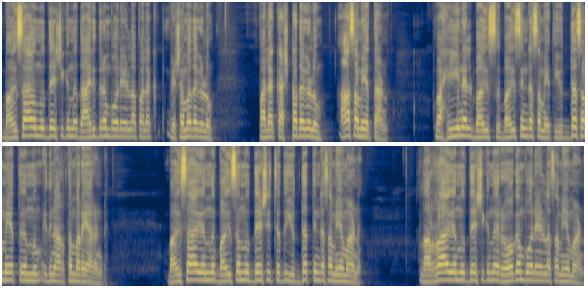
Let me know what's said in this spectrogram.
ബഹ്സാ എന്ന് ഉദ്ദേശിക്കുന്ന ദാരിദ്ര്യം പോലെയുള്ള പല വിഷമതകളും പല കഷ്ടതകളും ആ സമയത്താണ്. വഹീനൽ ബഹ്സ് ബഹ്സിന്റെ സമയത്ത് യുദ്ധസമയത്ത് എന്നും ഇതിന് അർത്ഥം പറയാറുണ്ട്. ബഹ്സ എന്ന് ബഹ്സ് എന്നുദ്ദേശിച്ചത് യുദ്ധത്തിന്റെ സമയമാണ്. ലറ എന്നുദ്ദേശിക്കുന്ന രോഗം പോലെയുള്ള സമയമാണ്.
